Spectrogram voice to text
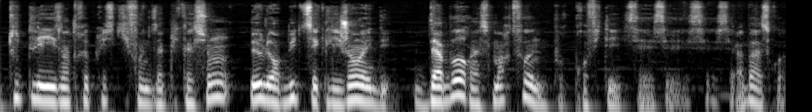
toutes les entreprises qui font des applications, eux, leur but, c'est que les gens aient d'abord un smartphone pour profiter. C'est la base, quoi.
